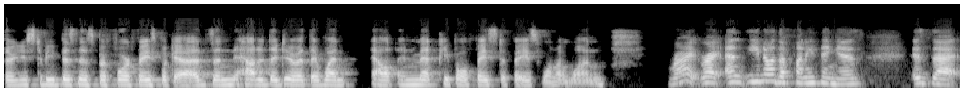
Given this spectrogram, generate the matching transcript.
there used to be business before facebook ads and how did they do it? They went out and met people face to face one on one right right. And you know the funny thing is is that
